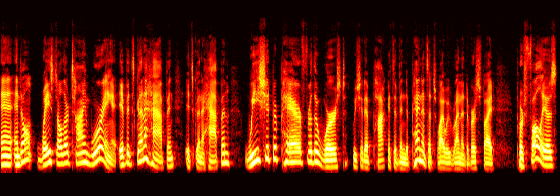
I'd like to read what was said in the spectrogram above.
and, and don't waste all our time worrying it. If it's going to happen, it's going to happen. We should prepare for the worst. We should have pockets of independence. That's why we run a diversified portfolios.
